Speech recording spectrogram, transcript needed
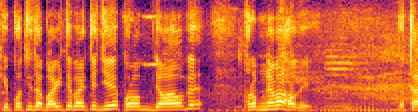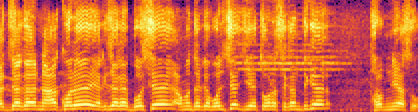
কি প্রতিটা বাড়িতে বাড়িতে যেয়ে ফর্ম দেওয়া হবে ফর্ম নেওয়া হবে। তো তার জায়গায় না করে এক জায়গায় বসে আমাদেরকে বলছে যে তোরা সেখান থেকে ফর্ম নিয়ে আসো।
